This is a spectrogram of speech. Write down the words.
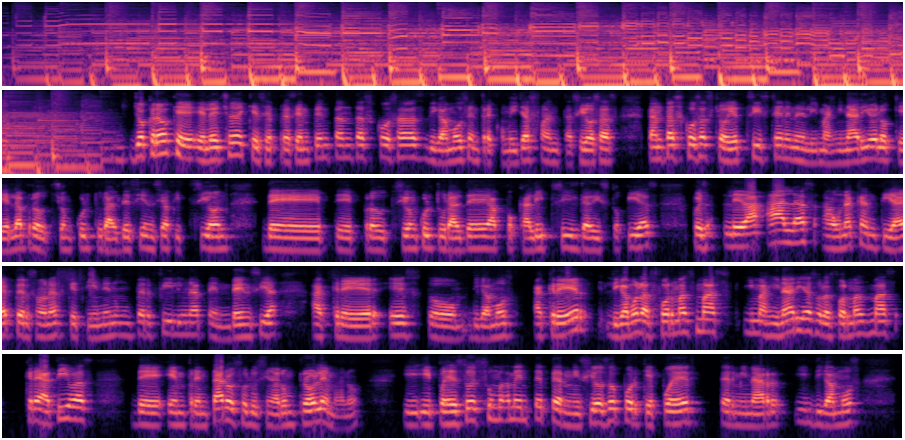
Yo creo que el hecho de que se presenten tantas cosas, digamos, entre comillas, fantasiosas, tantas cosas que hoy existen en el imaginario de lo que es la producción cultural de ciencia ficción, de, producción cultural de apocalipsis, de distopías, pues le da alas a una cantidad de personas que tienen un perfil y una tendencia a creer esto, digamos, a creer, digamos, las formas más imaginarias o las formas más creativas de enfrentar o solucionar un problema, ¿no? Y, y, pues esto es sumamente pernicioso porque puede terminar, digamos,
